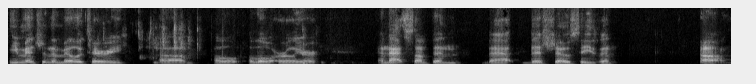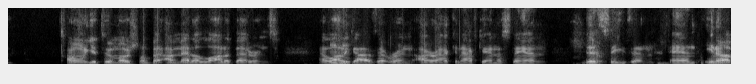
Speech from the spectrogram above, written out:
you mentioned the military um, a little a little earlier, and that's something that this show season. Um, I don't want to get too emotional, but I met a lot of veterans, a lot of guys that were in Iraq and Afghanistan this season. And you know,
